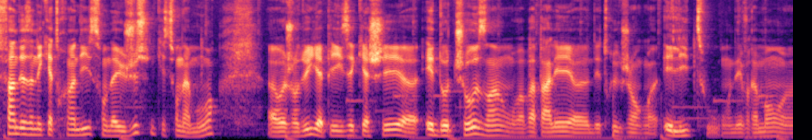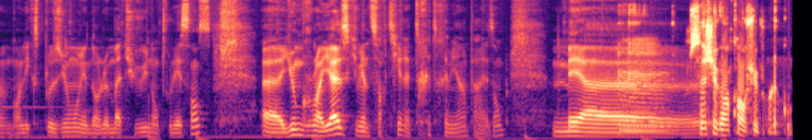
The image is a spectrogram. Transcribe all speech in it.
fin des années 90, on a eu juste une question d'amour. Aujourd'hui, il y a Baiser caché et d'autres choses. Hein. On va pas parler des trucs genre Elite où on est vraiment dans l'explosion et dans le matu vu dans tous les sens. Young Royals qui vient de sortir est très très bien par exemple. Mais ça, je pas encore vu pour le coup.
